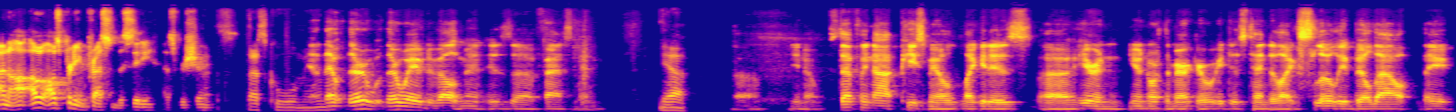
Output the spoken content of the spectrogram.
I know I, I was pretty impressed with the city. That's for sure. That's, that's cool, Yeah, man. their, their their way of development is uh, fascinating. yeah. Uh, you know, it's definitely not piecemeal like it is uh, here in you know North America, where we just tend to like slowly build out. They,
